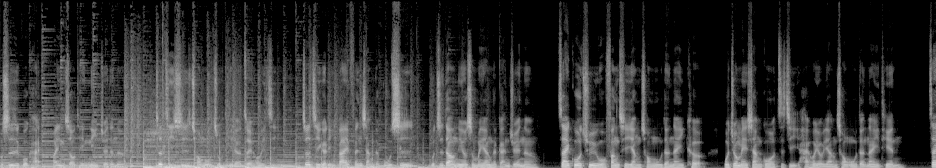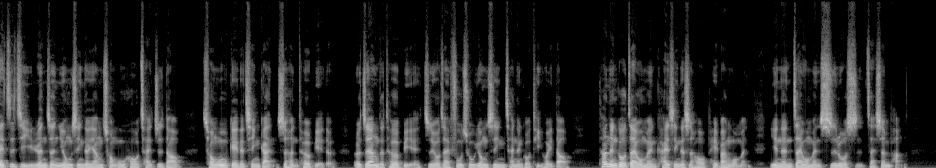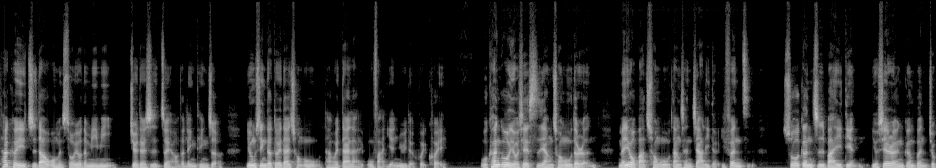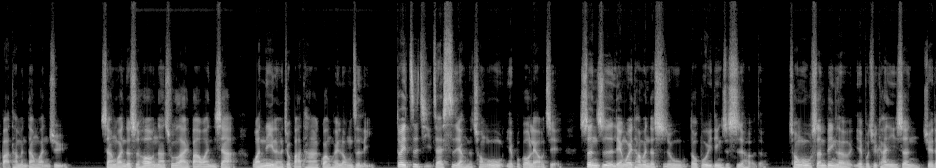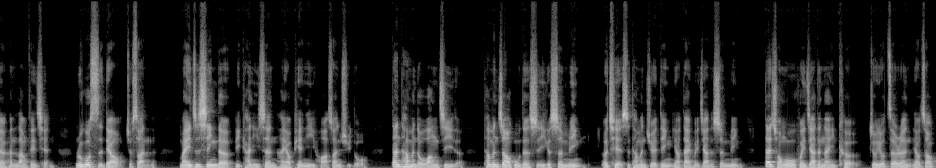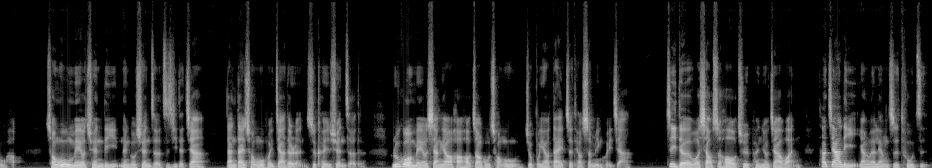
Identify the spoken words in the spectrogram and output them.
我是国凯，欢迎收听。你觉得呢？这集是宠物主题的最后一集。这几个礼拜分享的故事，不知道你有什么样的感觉呢？在过去我放弃养宠物的那一刻，我就没想过自己还会有养宠物的那一天。在自己认真用心的养宠物后，才知道宠物给的情感是很特别的。而这样的特别，只有在付出用心才能够体会到。它能够在我们开心的时候陪伴我们，也能在我们失落时在身旁。它可以知道我们所有的秘密，绝对是最好的聆听者。用心的对待宠物，它会带来无法言喻的回馈。我看过有些饲养宠物的人，没有把宠物当成家里的一份子。说更直白一点，有些人根本就把它们当玩具，想玩的时候拿出来把玩一下，玩腻了就把它关回笼子里。对自己在饲养的宠物也不够了解，甚至连喂它们的食物都不一定是适合的。宠物生病了也不去看医生，觉得很浪费钱。如果死掉就算了，买一只新的比看医生还要便宜划算许多。但他们都忘记了，他们照顾的是一个生命，而且是他们决定要带回家的生命。带宠物回家的那一刻，就有责任要照顾好。宠物没有权利能够选择自己的家，但带宠物回家的人是可以选择的。如果没有想要好好照顾宠物，就不要带这条生命回家。记得我小时候去朋友家玩，他家里养了两只兔子。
